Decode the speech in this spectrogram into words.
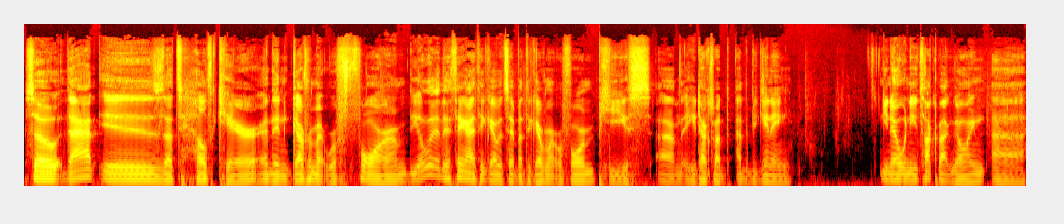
So that is that's healthcare and then government reform. The only other thing I think I would say about the government reform piece um, that he talks about at the beginning, you know, when you talk about going uh,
